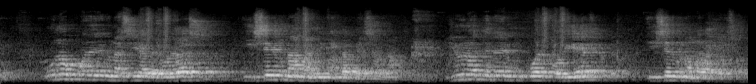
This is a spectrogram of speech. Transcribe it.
Una silla de ruedas y ser una magnífica persona. Y uno tener un cuerpo bien y ser una mala persona.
